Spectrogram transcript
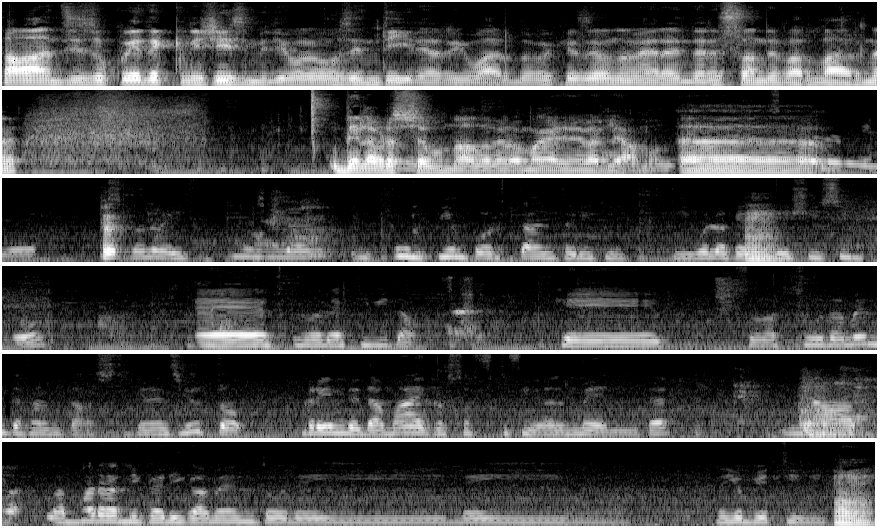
no, anzi, su quei tecnicismi ti volevo sentire al riguardo, perché secondo me era interessante parlarne. Della prossima puntata, però, magari ne parliamo. Eh, Secondo me, secondo me il, tool, il tool più importante di tutti, quello che è Mm. decisivo, è, sono le attività, che sono assolutamente fantastiche. Innanzitutto prende da Microsoft finalmente la, la barra di caricamento dei, dei- degli obiettivi mm. del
